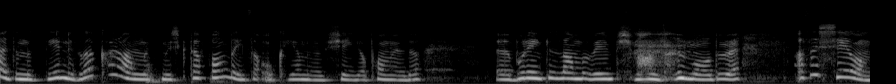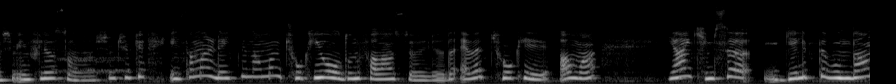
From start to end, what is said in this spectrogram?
aydınlık değil, ne kadar karanlıkmış. Kitap falan da insan okuyamıyor, bir şey yapamıyordu. Ee, bu renkli lamba benim pişmanlığım oldu ve aslında şey olmuşum, influencer olmuşum. Çünkü insanlar renkli lambanın çok iyi olduğunu falan söylüyordu. Evet çok iyi ama yani kimse gelip de bundan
